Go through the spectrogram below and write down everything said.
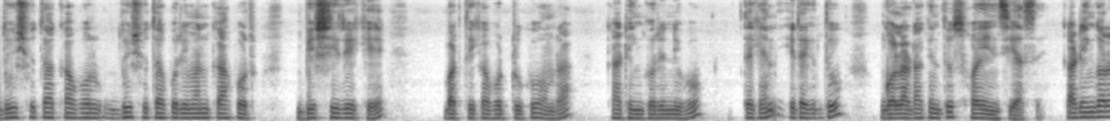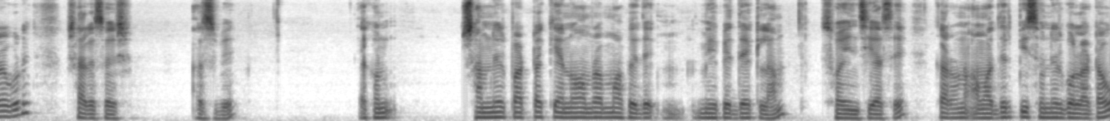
দুই সুতা কাপড়, দুই সুতা পরিমাণ কাপড় বেশি রেখে বাড়তি কাপড়টুকু আমরা কাটিং করে নিব। দেখেন, এটা কিন্তু গলাটা কিন্তু ছয় ইঞ্চি আছে। কাটিং করার পরে সাড়ে ছয় আসবে। এখন সামনের পার্টটা কেন আমরা মাপে মেপে দেখলাম, ছয় ইঞ্চি আছে। কারণ আমাদের পিছনের গলাটাও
